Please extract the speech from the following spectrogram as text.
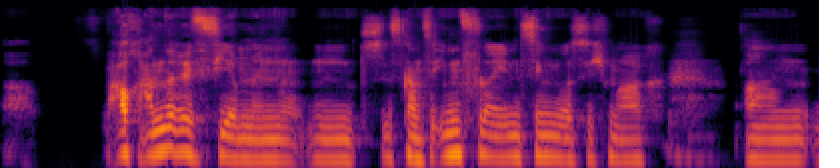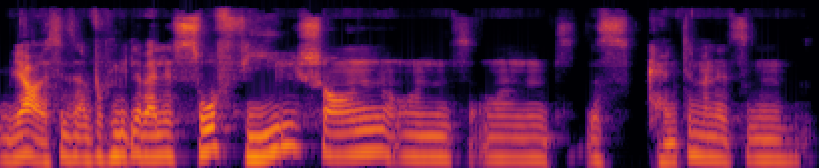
äh, auch andere Firmen und das ganze Influencing, was ich mache. ähm, ja, es ist einfach mittlerweile so viel schon und, und das könnte man jetzt in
